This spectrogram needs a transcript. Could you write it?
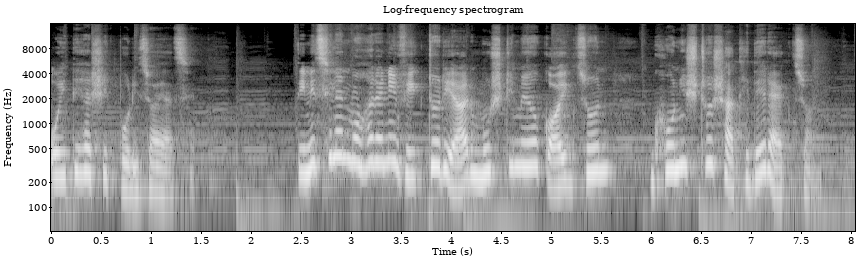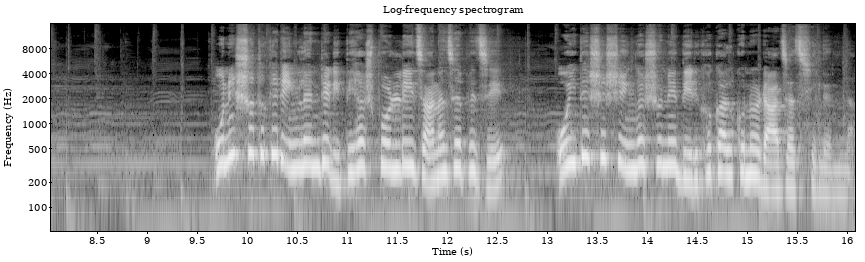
ঐতিহাসিক পরিচয় আছে। তিনি ছিলেন মহারানী ভিক্টোরিয়ার মুষ্টিমেয় কয়েকজন ঘনিষ্ঠ সাথীদের একজন। উনিশ শতকের ইংল্যান্ডের ইতিহাস পড়লেই জানা যাবে যে ওই দেশের সিংহাসনে দীর্ঘকাল কোনো রাজা ছিলেন না।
